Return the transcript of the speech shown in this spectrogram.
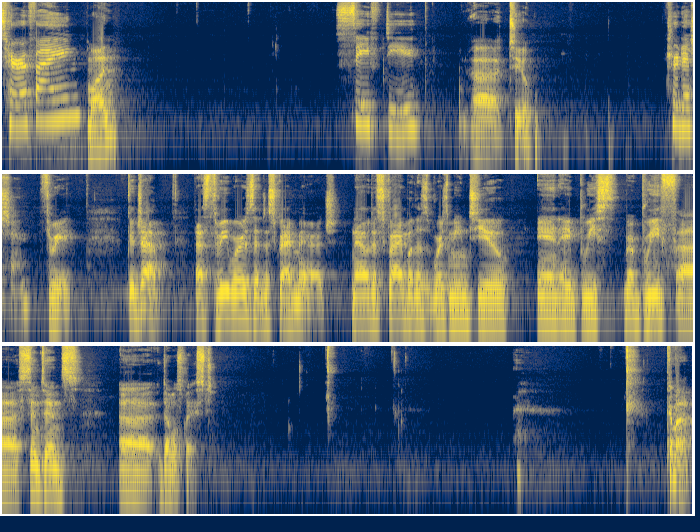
Terrifying. One, Safety. uh, two, Tradition. three. Good job. That's three words that describe marriage. Now describe what those words mean to you in a brief, a brief uh, sentence, uh, double spaced. Come on.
